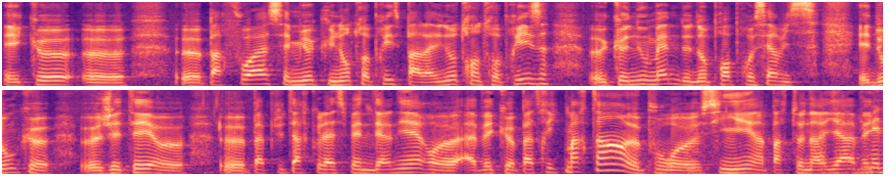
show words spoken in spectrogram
Et que euh, euh, parfois, c'est mieux qu'une entreprise parle à une autre entreprise euh, que nous-mêmes de nos propres services. Et donc, j'étais pas plus tard que la semaine dernière avec Patrick Martin pour signer un partenariat avec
